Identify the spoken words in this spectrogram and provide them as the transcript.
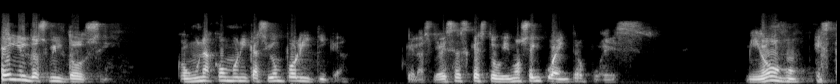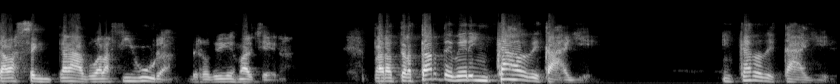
en el 2012 con una comunicación política, que las veces que estuvimos en encuentro, pues mi ojo estaba centrado a la figura de Rodríguez Marchena, para tratar de ver en cada detalle, en cada detalle,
